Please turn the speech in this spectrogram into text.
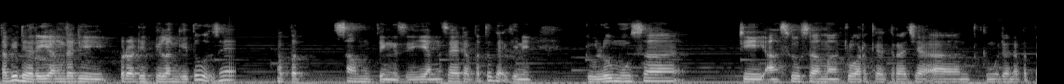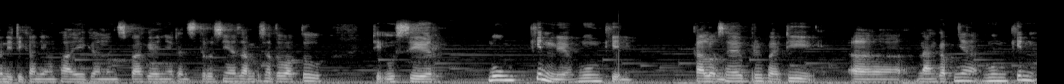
tapi dari yang tadi Pradit bilang gitu saya dapat something sih. Yang saya dapat tuh kayak gini. Dulu Musa diasuh sama keluarga kerajaan kemudian dapat pendidikan yang baik dan lain sebagainya dan seterusnya sampai satu waktu diusir. Mungkin ya mungkin. Kalau hmm. saya pribadi uh, nangkapnya mungkin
